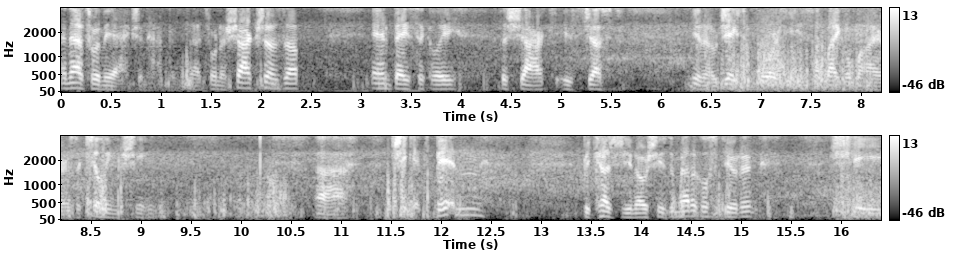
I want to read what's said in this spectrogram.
and that's when the action happens. That's when a shark shows up, and basically, the shark is just, you know, Jason Voorhees, Michael Myers, a killing machine. Uh, she gets bitten because you know she's a medical student. She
